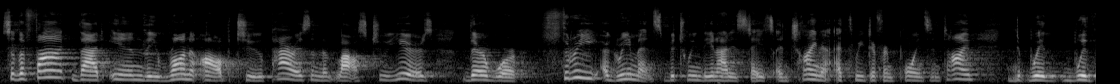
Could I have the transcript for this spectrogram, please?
So the fact that in the run up to Paris in the last two years, there were three agreements between the United States and China at three different points in time with, with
